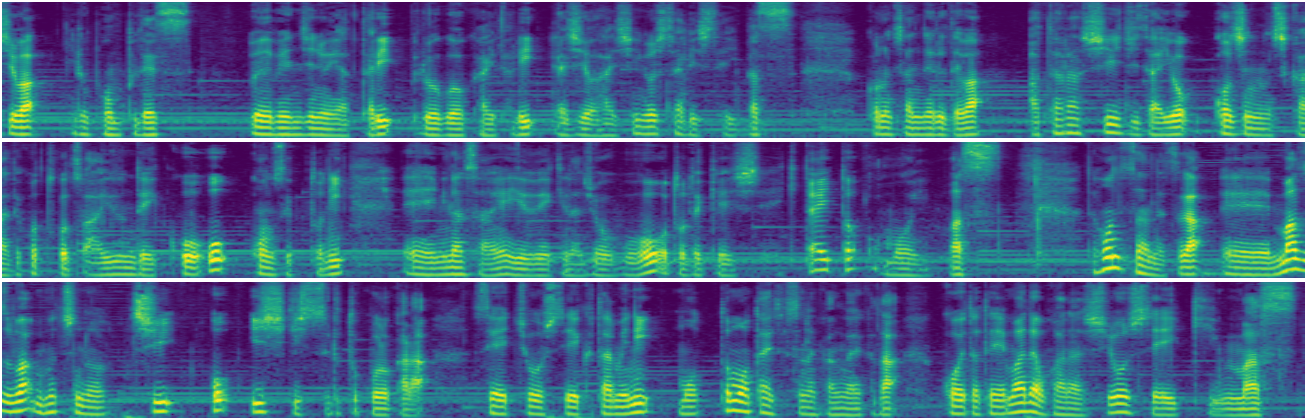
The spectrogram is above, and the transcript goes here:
ちは、ヒロポンプです。ウェブエンジニアをやったり、ブログを書いたり、ラジオ配信をしたりしています。このチャンネルでは、新しい時代を個人の力でコツコツ歩んでいこうをコンセプトに、えー皆さんへ有益な情報をお届けしていきたいと思います。で本日なんですが、えーまずは無知の知を意識するところから成長していくために最も大切な考え方、こういったテーマでお話をしていきます。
